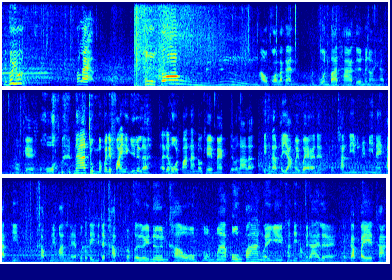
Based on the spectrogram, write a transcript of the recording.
อย่าเพิ่งหยุดนั่นแหละ ถูกต้อง เอาก่อนแล้วกัน มันกวนบาทาเกินไปหน่อยครับ โอเค โอ้โห หน้าจุ่มลงไปในไฟอย่างนี้เลยเหรออะไรจะโหดปานนั้น โอเค แม็ก ได้เวลาแล้วนี่ขนาดพยายามไม่แหวกเนี่ยคันนี้มันไม่มีในตัดที่ ขับไม่มันเลยปกตินี่จะขับแบบเสยเนินเขาลงมาโป้งป้างอะไรอย่างงี้คันนี้ทำไม่ได้เลยเดี๋ยวกลับไปฐาน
